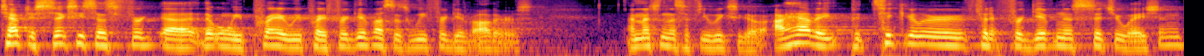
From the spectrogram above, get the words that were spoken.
Chapter 6, he says for, uh, that when we pray, we pray, Forgive us as we forgive others. I mentioned this a few weeks ago. I have a particular forgiveness situation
